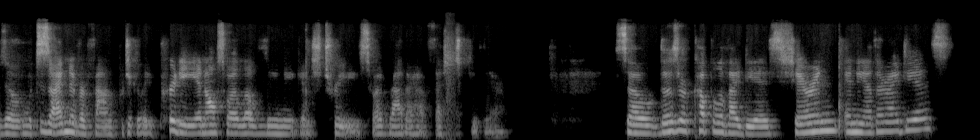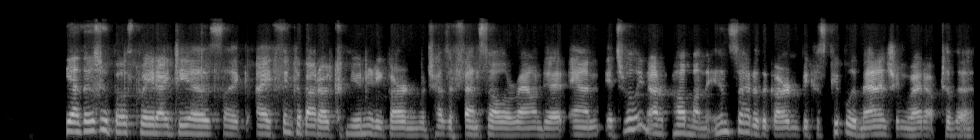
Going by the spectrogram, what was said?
zone, which is I've never found particularly pretty. And also I love leaning against trees, so I'd rather have fescue there. So those are a couple of ideas. Sharon, any other ideas? Yeah, those are both great ideas. Like I think about our community garden, which has a fence all around it, and it's really not a problem on the inside of the garden because people are managing right up to the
